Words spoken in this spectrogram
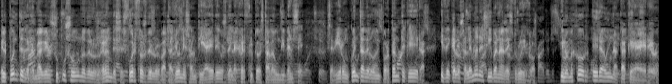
El puente de Remagen supuso uno de los grandes esfuerzos de los batallones antiaéreos del ejército estadounidense. Se dieron cuenta de lo importante que era y de que los alemanes iban a destruirlo. Y lo mejor era un ataque aéreo.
